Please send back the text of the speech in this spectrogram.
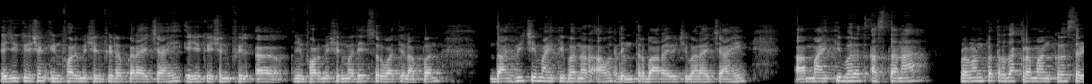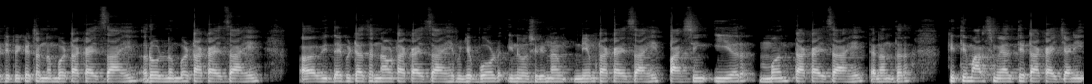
एज्युकेशन इन्फॉर्मेशन फिलअप करायची आहे. एज्युकेशन फिल इन्फॉर्मेशनमध्ये सुरुवातीला आपण दहावीची माहिती भरणार आहोत. नंतर बारावीची भरायची आहे. माहिती भरत असताना प्रमाणपत्राचा क्रमांक सर्टिफिकेटचा नंबर टाकायचा आहे रोल नंबर टाकायचा आहे विद्यापीठाचं नाव टाकायचं आहे म्हणजे बोर्ड युनिव्हर्सिटी नेम टाकायचं आहे पासिंग इयर मंथ टाकायचं आहे त्यानंतर किती मार्क्स मिळाले ते टाकायचे आणि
